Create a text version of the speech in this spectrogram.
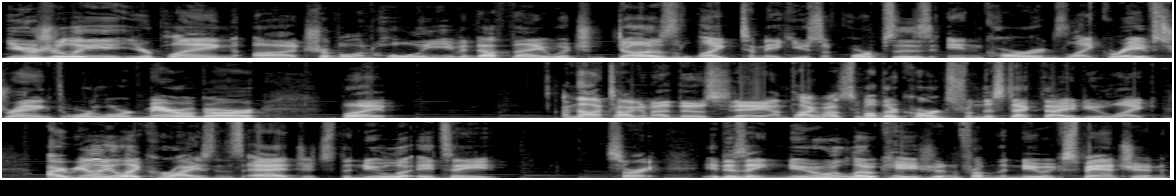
Usually, you're playing uh, Triple Unholy Even Death Knight, which does like to make use of corpses in cards like Grave Strength or Lord Marrowgar, but I'm not talking about those today. I'm talking about some other cards from this deck that I do like. I really like Horizon's Edge. It's the new, it's a sorry, it is a new location from the new expansion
